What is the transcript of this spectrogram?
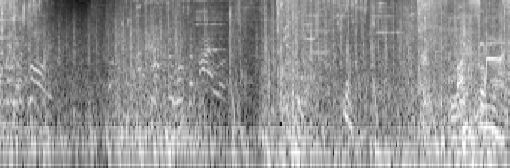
Life from life.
